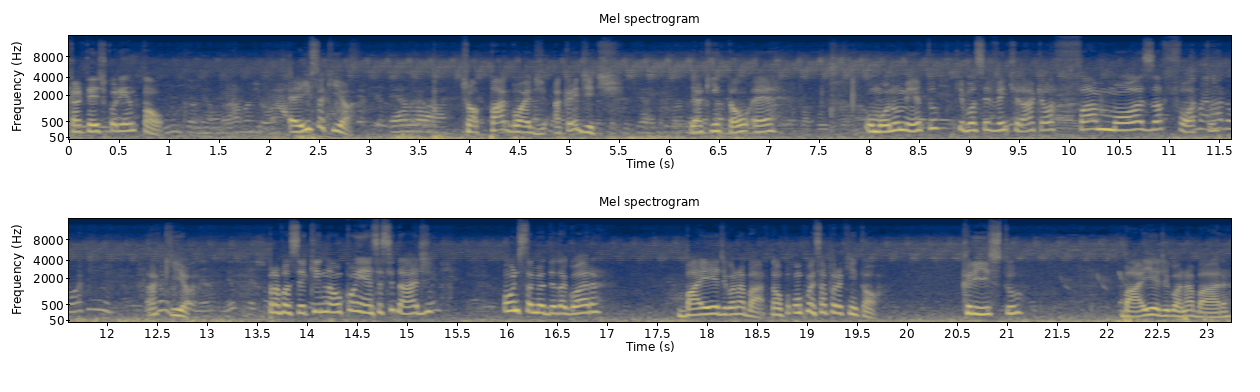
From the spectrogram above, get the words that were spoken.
característico oriental. É isso aqui, ó. Chama pagode, acredite. E aqui então é o monumento que você vem tirar aquela famosa foto aqui, ó. Para você que não conhece a cidade, onde está meu dedo agora? Baía de Guanabara. Então vamos começar por aqui então. Cristo, Baía de Guanabara,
